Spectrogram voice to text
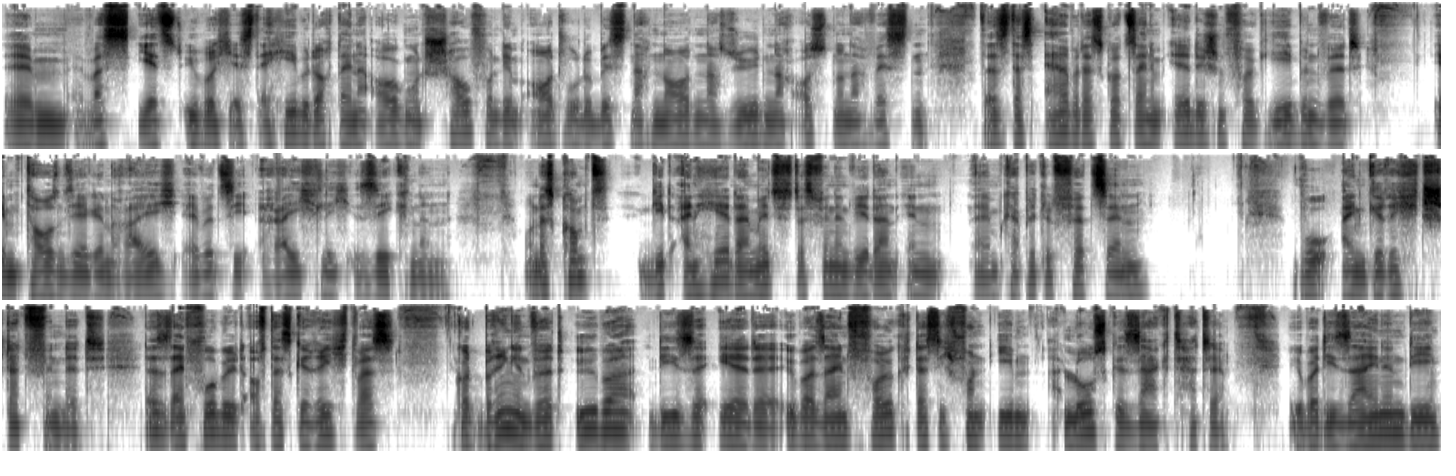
ähm, was jetzt übrig ist. Erhebe doch deine Augen und schau von dem Ort, wo du bist, nach Norden, nach Süden, nach Osten und nach Westen. Das ist das Erbe, das Gott seinem irdischen Volk geben wird im tausendjährigen Reich. Er wird sie reichlich segnen. Und das kommt, geht einher damit, das finden wir dann in ähm, Kapitel 14, wo ein Gericht stattfindet. Das ist ein Vorbild auf das Gericht, was Gott bringen wird über diese Erde, über sein Volk, das sich von ihm losgesagt hatte, über die Seinen, die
